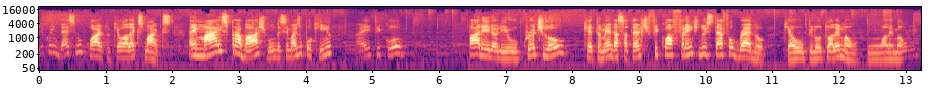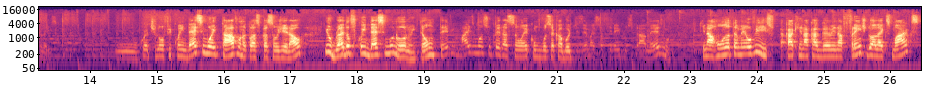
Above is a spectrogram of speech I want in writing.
ficou em 14, que é o Alex Marques. Aí mais para baixo, vamos descer mais um pouquinho, aí ficou parelho ali. O Crutchlow, que também é da satélite, ficou à frente do Steffel Bradle, que é o piloto alemão, um alemão em inglês. O Crutchlow ficou em 18 na classificação geral e o Bradle ficou em 19. Então teve mais uma superação aí, como você acabou de dizer, mas só queria ilustrar mesmo que na Honda também houve isso. Kaki Nakagami na frente do Alex Marks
